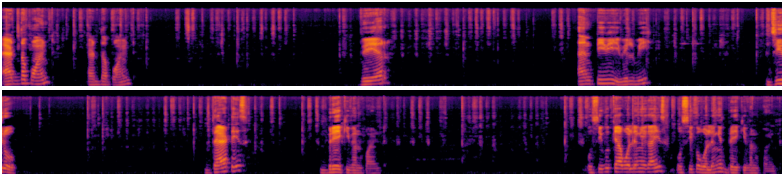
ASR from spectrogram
At the point at the point where NPV will be zero that is break even point उसी को क्या बोलेंगे गाइस उसी को बोलेंगे ब्रेक इवन पॉइंट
